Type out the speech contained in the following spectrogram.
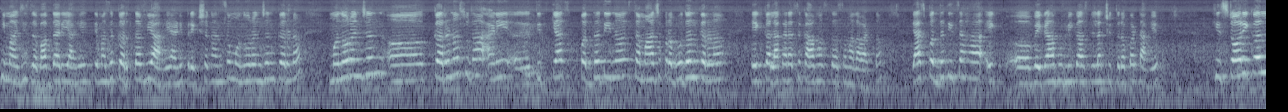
ही माझी जबाबदारी आहे ते माझं कर्तव्य आहे आणि प्रेक्षकांचं मनोरंजन करणं. मनोरंजन करणंसुद्धा आणि तितक्याच पद्धतीनं समाज प्रबोधन करणं हे कलाकाराचं काम असतं असं मला वाटतं. त्याच पद्धतीचा हा एक वेगळा भूमिका असलेला चित्रपट आहे. हिस्टॉरिकल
